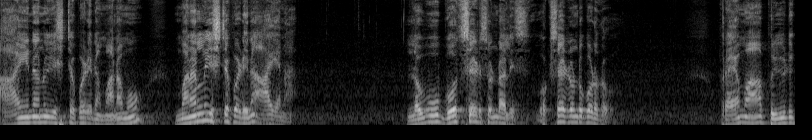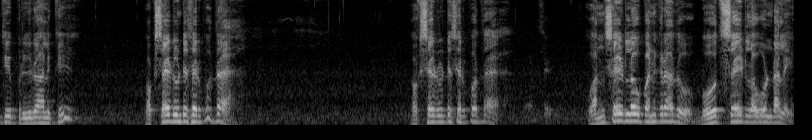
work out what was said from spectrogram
ఆయనను ఇష్టపడిన మనము మనల్ని ఇష్టపడిన ఆయన. లవ్ బోత్ సైడ్స్ ఉండాలి. ఒక సైడ్ ఉండకూడదు. ప్రేమ ప్రియుడికి ప్రియురాలకి ఒక సైడ్ ఉంటే సరిపోతా ఒక సైడ్ ఉంటే సరిపోతా వన్ సైడ్ లవ్ పనికిరాదు బోత్ సైడ్ లవ్ ఉండాలి.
